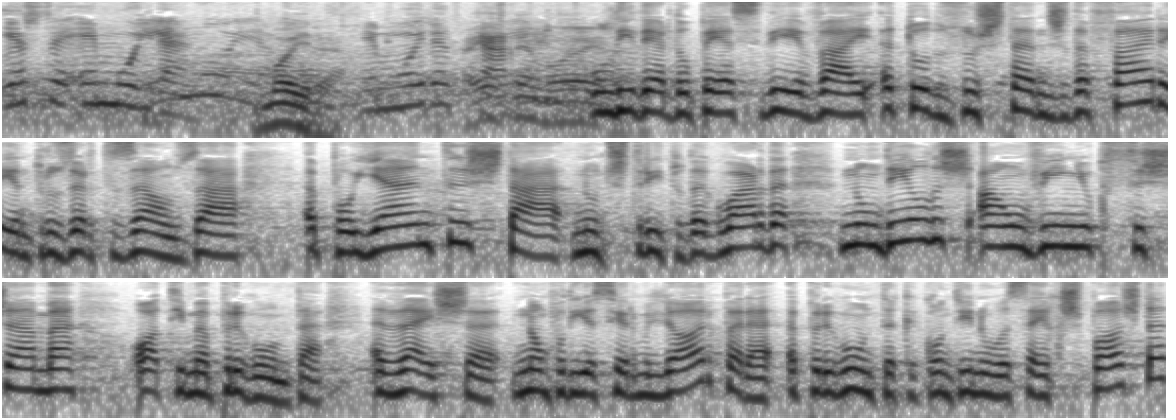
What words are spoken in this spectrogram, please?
Esta é moira. Moira. É moira de carne. O líder do PSD vai a todos os stands da feira. Entre os artesãos há apoiantes, está no Distrito da Guarda. Num deles há um vinho que se chama Ótima Pergunta. A deixa não podia ser melhor para a pergunta que continua sem resposta:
